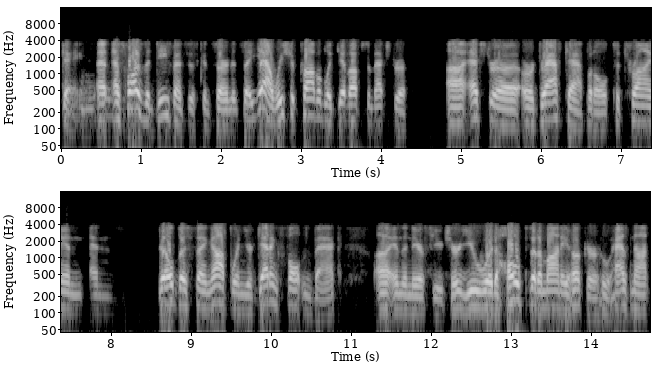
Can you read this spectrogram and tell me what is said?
game, as far as the defense is concerned, and say, yeah, we should probably give up some extra uh, extra or draft capital to try and and build this thing up when you're getting Fulton back uh, in the near future. You would hope that Amani Hooker, who has not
